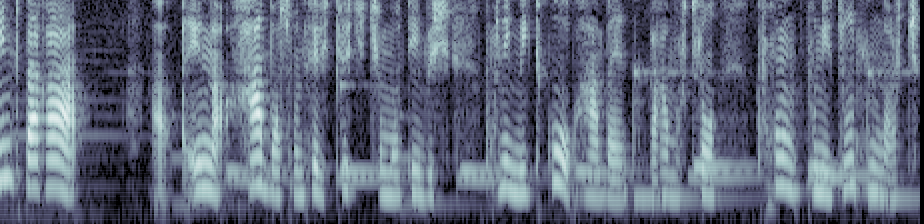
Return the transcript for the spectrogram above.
энд байгаа энэ хаан болох үнэхээр итгэж ч юм уу тийм биш. Бурхныг мэдгүй хаан байна. Бага мөртлөө бурхан түүний зүүдэнд нь орж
